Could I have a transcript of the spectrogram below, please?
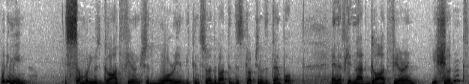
what do you mean somebody who's God fearing should worry and be concerned about the destruction of the temple? And if you're not God fearing, you shouldn't?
